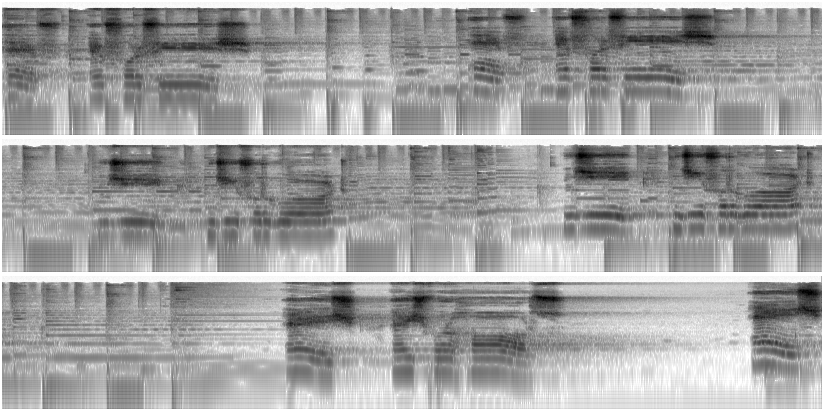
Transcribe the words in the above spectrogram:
F. F for fish. F. F for fish. G. G for what? G. G for what? H. H for horse. H.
